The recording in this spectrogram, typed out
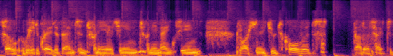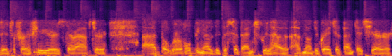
so we had a great event in 2018, 2019. Unfortunately, due to COVID, that affected it for a few years thereafter. Uh, but we're hoping now that this event will have, have, another great event this year.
